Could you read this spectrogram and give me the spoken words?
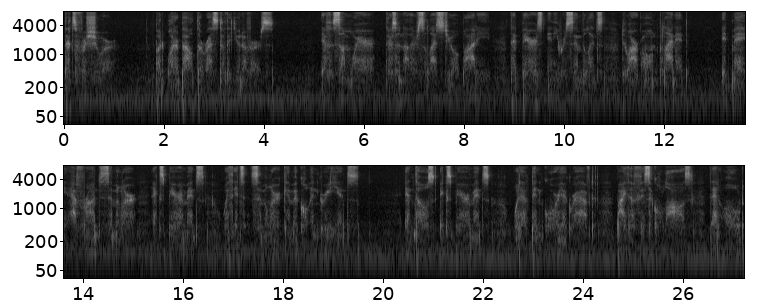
that's for sure. But what about the rest of the universe? If somewhere another celestial body that bears any resemblance to our own planet, it may have run similar experiments with its similar chemical ingredients. And those experiments would have been choreographed by the physical laws that hold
